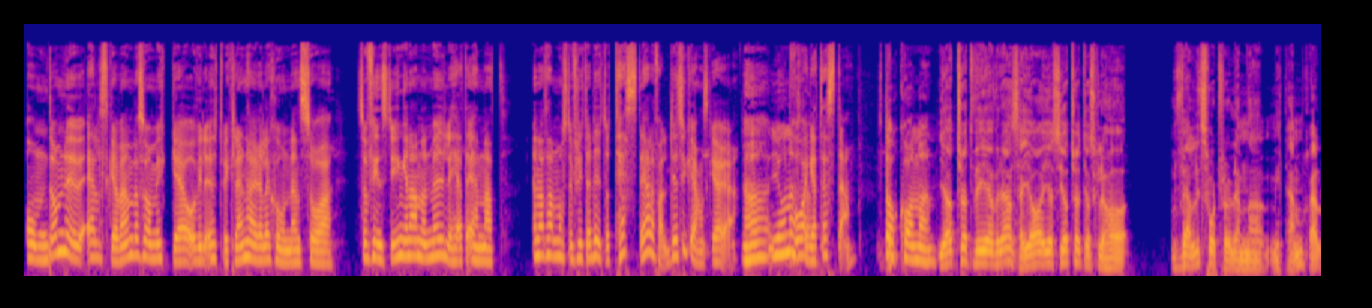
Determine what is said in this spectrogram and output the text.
om de nu älskar varandra så mycket och vill utveckla den här relationen så, så finns det ju ingen annan möjlighet än att, än att han måste flytta dit och testa i alla fall. Det tycker jag han ska göra. Ja, Jonas då? Våga testa. Stockholmaren. Jag tror att vi är överens här. Jag, jag, jag tror att jag skulle ha väldigt svårt för att lämna mitt hem själv,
